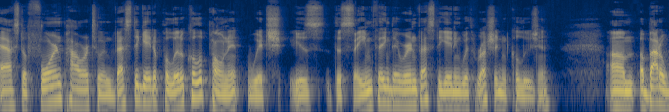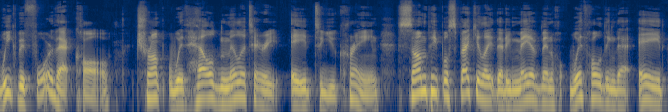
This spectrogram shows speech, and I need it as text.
asked a foreign power to investigate a political opponent, which is the same thing they were investigating with Russian collusion. Um, about a week before that call, Trump withheld military aid to Ukraine. Some people speculate that he may have been withholding that aid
